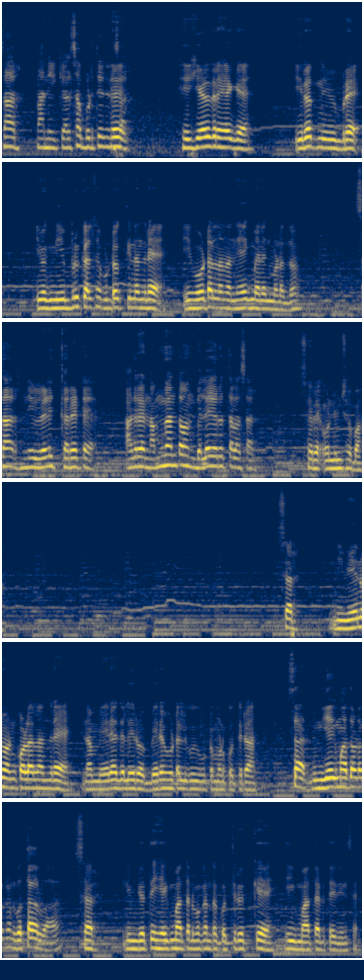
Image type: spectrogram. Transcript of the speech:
ಸರ್ ನಾನು ಈ ಕೆಲಸ ಬಿಡ್ತಿದ್ದೀನಿ ಸರ್ ಹೀಗೆ ಹೇಳಿದ್ರೆ ಹೇಗೆ? ಇರೋದು ನೀವಿಬ್ಬರೇ ಇವಾಗ ನೀವಿಬ್ರು ಕೆಲಸ ಬಿಟ್ಟೋಗ್ತೀನಂದರೆ ಈ ಹೋಟೆಲ್ನ ನಾನು ಹೇಗೆ ಮ್ಯಾನೇಜ್ ಮಾಡೋದು? ಸರ್ ನೀವು ಹೇಳಿದ ಕರೆಕ್ಟೇ. ಆದರೆ ನಮ್ಗಂತ ಒಂದು ಬೆಲೆ ಇರುತ್ತಲ್ಲ ಸರ್? ಸರಿ ಒಂದು ನಿಮಿಷ ಬಾ. ಸರ್ ನೀವೇನು ಅನ್ಕೊಳ್ಳಲ್ಲ ಅಂದರೆ ನಮ್ಮ ಏರಿಯಾದಲ್ಲಿರೋ ಬೇರೆ ಹೋಟೆಲ್ಗೆ ಹೋಗಿ ಊಟ ಮಾಡ್ಕೋತೀರಾ? ಸರ್ ನಿಮ್ಗೆ ಹೇಗೆ ಮಾತಾಡೋಕಂತ ಗೊತ್ತಾಗಲ್ವಾ? ಸರ್ ನಿಮ್ಮ ಜೊತೆ ಹೇಗೆ ಮಾತಾಡ್ಬೇಕಂತ ಗೊತ್ತಿರೋದಕ್ಕೆ ಹೀಗೆ ಮಾತಾಡ್ತಾ ಇದ್ದೀನಿ ಸರ್.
